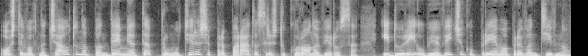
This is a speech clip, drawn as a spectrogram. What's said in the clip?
още в началото на пандемията промотираше препарата срещу коронавируса и дори обяви, че го приема превентивно.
